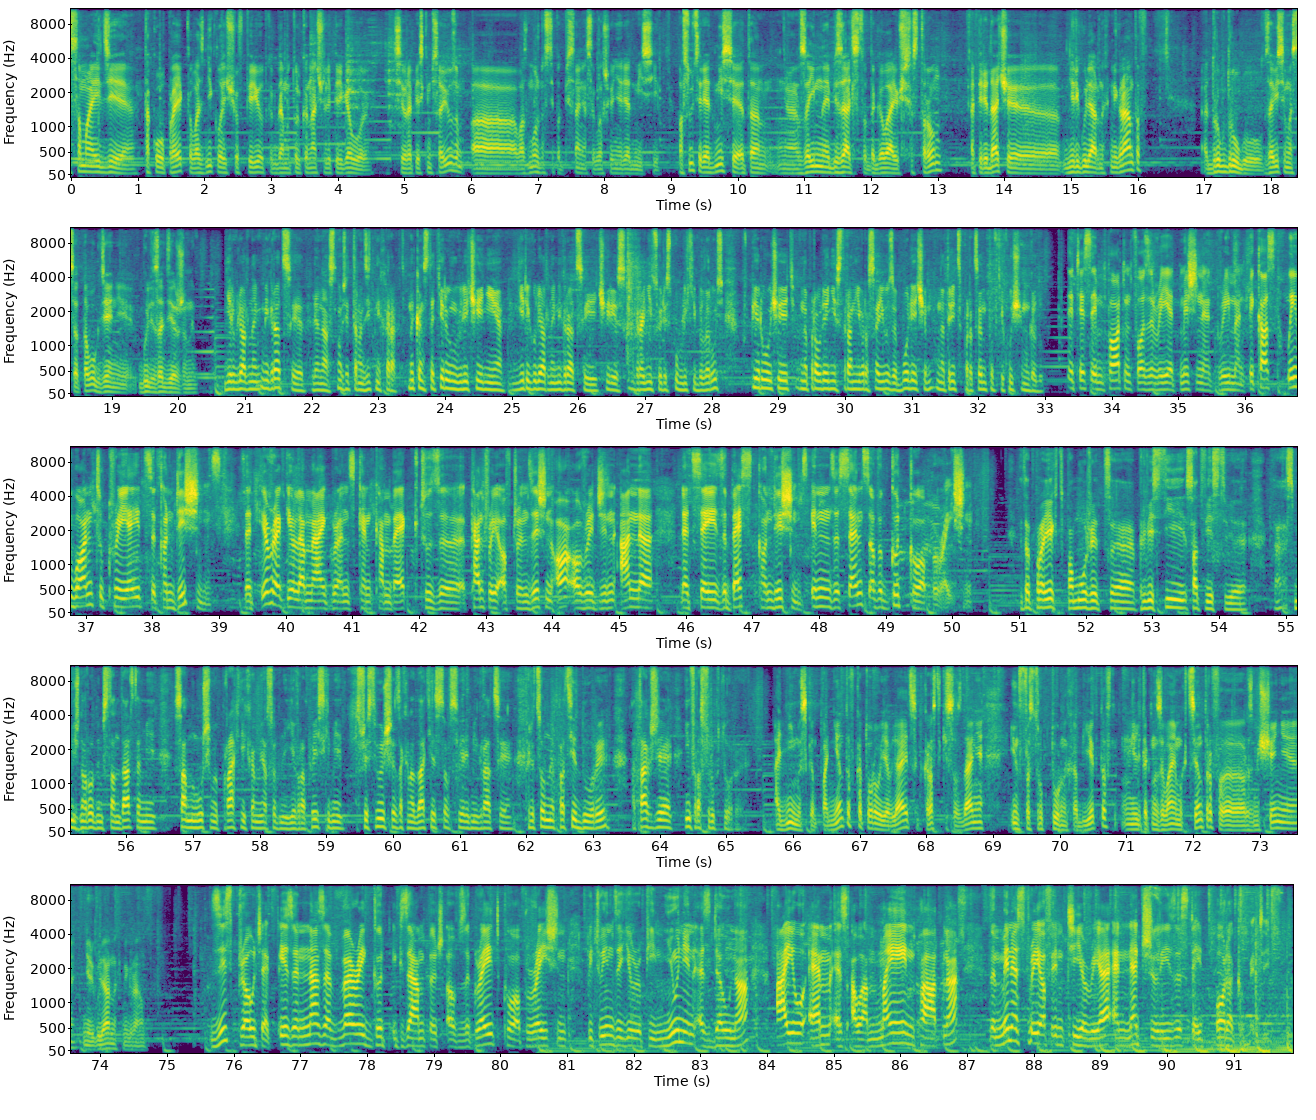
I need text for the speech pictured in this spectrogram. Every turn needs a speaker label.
Speaker 1: сама идея такого проекта возникла еще в период, когда мы только начали переговоры с Европейским Союзом о возможности подписания соглашения реадмиссии. По сути, реадмиссия – это э, взаимное обязательство договаривающихся сторон о передаче э, нерегулярных мигрантов друг другу в зависимости от того, где они были задержаны.
Speaker 2: Нерегулярная миграция для нас носит транзитный характер. Мы констатируем увеличение нерегулярной миграции через границу Республики Беларусь, в первую очередь в направлении стран Евросоюза, более чем на 30% в текущем году.
Speaker 3: It is important for the readmission agreement because we want to create the conditions that irregular migrants can come back to the country of transition or origin under, let's say, the best conditions in the sense of a good cooperation.
Speaker 4: Этот проект поможет э, привести соответствие э, с международными стандартами, самыми лучшими практиками, особенно европейскими, существующее законодательство в сфере миграции, миграционные процедуры, а также инфраструктуры.
Speaker 1: одним из компонентов которого является как раз-таки создание инфраструктурных объектов или так называемых центров э, размещения нерегулярных мигрантов.
Speaker 3: This project is another very good example of the great cooperation between the European Union as donor, IOM as our main partner, the Ministry of Interior and naturally the State Border Committee.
